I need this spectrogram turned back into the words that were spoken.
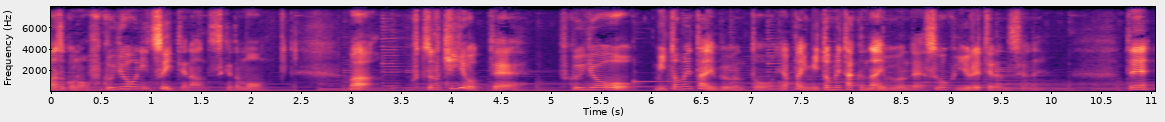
まずこの副業についてなんですけども、まあ、普通の企業って、副業を認めたい部分と、やっぱり認めたくない部分ですごく揺れてるんですよね。で、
